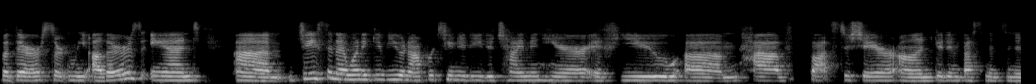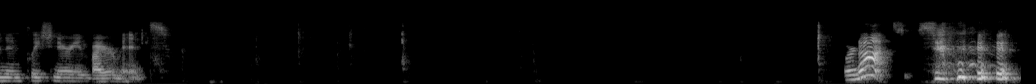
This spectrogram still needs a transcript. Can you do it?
but there are certainly others. And um, Jason, I want to give you an opportunity to chime in here if you um, have thoughts to share on good investments in an inflationary environment. Or not.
